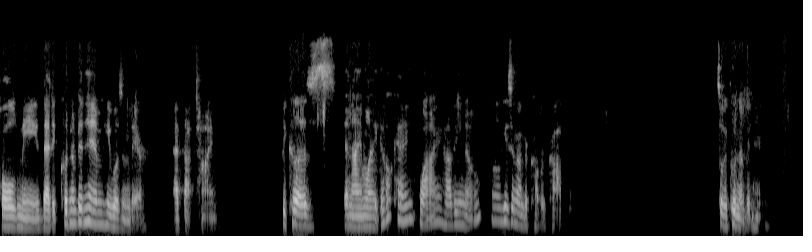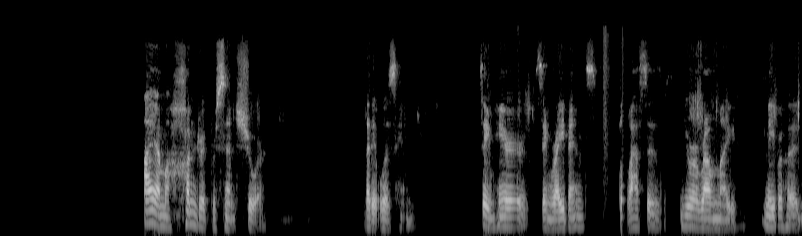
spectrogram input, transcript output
told me that it couldn't have been him. He wasn't there at that time because and i'm like okay why? How do you know? Well he's an undercover cop. So it couldn't have been him. I am a hundred percent sure that it was him. Same hair same ray-bans glasses you're around my neighborhood.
